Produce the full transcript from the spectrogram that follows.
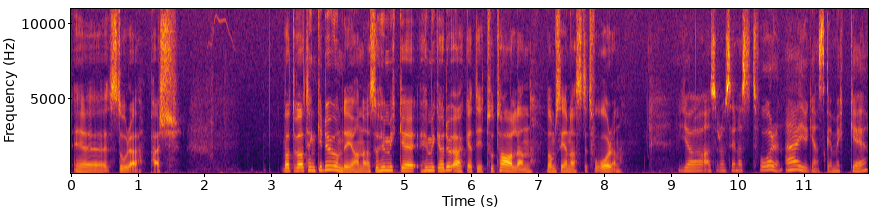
eh, stora pers. Vad, vad tänker du om det, Johanna? Alltså, hur, mycket, hur mycket har du ökat i totalen de senaste två åren? Ja, alltså de senaste två åren är ju ganska mycket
